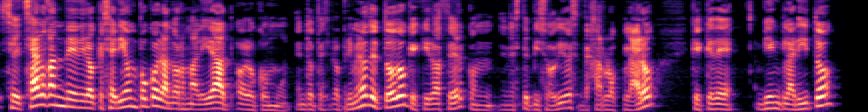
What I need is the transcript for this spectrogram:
se salgan de lo que sería un poco la normalidad o lo común. Entonces, lo primero de todo que quiero hacer en este episodio es dejarlo claro que quede bien clarito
